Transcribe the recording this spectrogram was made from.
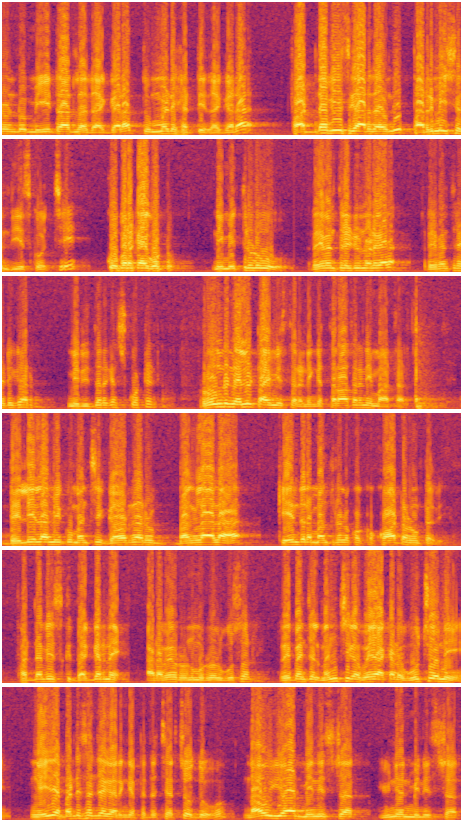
రెండు మీటర్ల దగ్గర తుమ్మడి హట్టి దగ్గర ఫడ్నవీస్ గారి దగ్గర పర్మిషన్ తీసుకొచ్చి కొబ్బరికాయ కొట్టు. నీ మిత్రుడు రేవంత్ రెడ్డి ఉన్నాడు కదా? రేవంత్ రెడ్డి గారు మీరు ఇద్దరు కలిసి కొట్టండి. రెండు నెలలు టైం ఇస్తారండి ఇంకా తర్వాత నేను మాట్లాడతాను ఢిల్లీలో మీకు మంచి గవర్నర్ బంగ్లాల కేంద్ర మంత్రులకు ఒక క్వార్టర్ ఉంటుంది. ఫడ్నవీస్కి దగ్గరనే అరవై రెండు మూడు రోజులు కూర్చొని రేపంచలు మంచిగా పోయి అక్కడ కూర్చొని ఇదే బండి సంజయ్ గారు ఇంకా పెద్ద చర్చ వద్దు. Now your minister union minister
